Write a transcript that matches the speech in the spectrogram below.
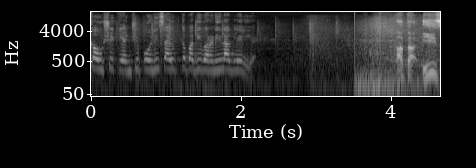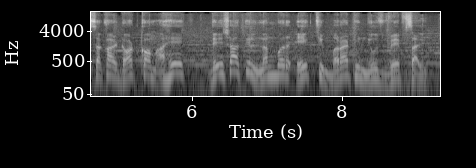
कौशिक यांची पोलीस आयुक्तपदी वर्णी लागलेली आहे. आता ई सकाळ डॉट कॉम आहे देशातील नंबर एक ची मराठी न्यूज वेबसाईट.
